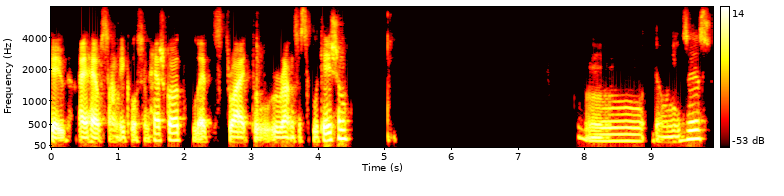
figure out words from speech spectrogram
Okay, I have some equals and hash code. Let's try to run this application. Mm, don't need this.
